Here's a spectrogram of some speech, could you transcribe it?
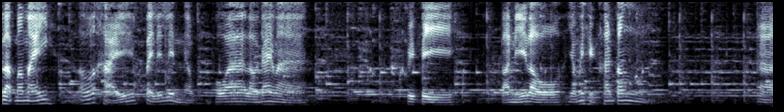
กลับมาไหมเราก็ขายไปเล่นๆครับ เพราะว่าเราได้มาฟรีๆตอนนี้เรายังไม่ถึงขั้นต้องอ่า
